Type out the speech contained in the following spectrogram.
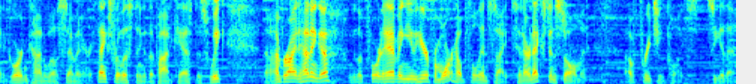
at Gordon Conwell Seminary. Thanks for listening to the podcast this week. Uh, I'm Brian Hedinga. We look forward to having you here for more helpful insights in our next installment of Preaching Points. See you then.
